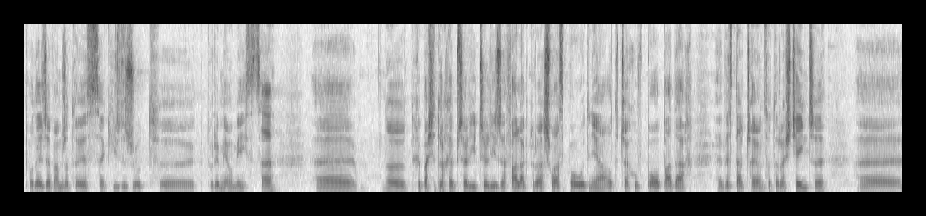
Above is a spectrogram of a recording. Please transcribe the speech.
podejrzewam, że to jest jakiś zrzut, który miał miejsce, no, chyba się trochę przeliczyli, że fala, która szła z południa od Czechów po opadach wystarczająco to rozcieńczy. E,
